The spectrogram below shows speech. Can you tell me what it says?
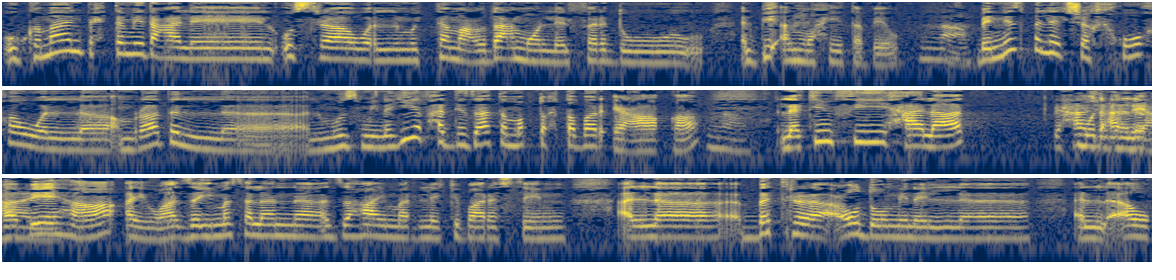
وكمان بيعتمد على الأسرة والمجتمع ودعمهم للفرد والبيئة المحيطة به نعم. بالنسبة للشيخوخة والأمراض ال- المزمنة هي في حد ذاتها ما بتعتبر إعاقة نعم. لكن في حالات بحاجة متعلقة. بها أيوة زي مثلا الزهايمر لكبار السن ال- بتر عضو من ال أو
